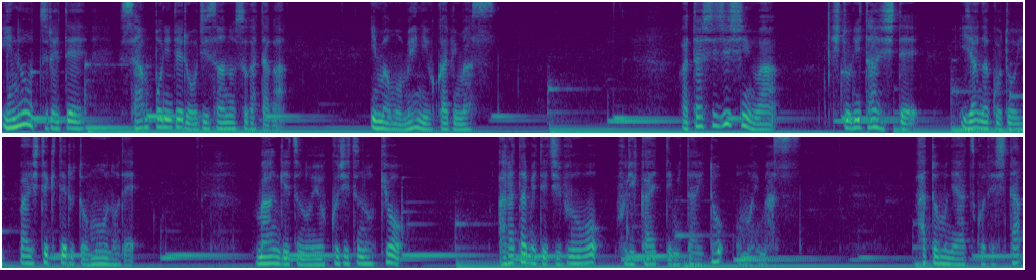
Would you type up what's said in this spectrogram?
犬を連れて散歩に出るおじさんの姿が今も目に浮かびます。私自身は人に対して嫌なことをいっぱいしてきてると思うので満月の翌日の今日改めて自分を振り返ってみたいと思います鳩宗敦子でした。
